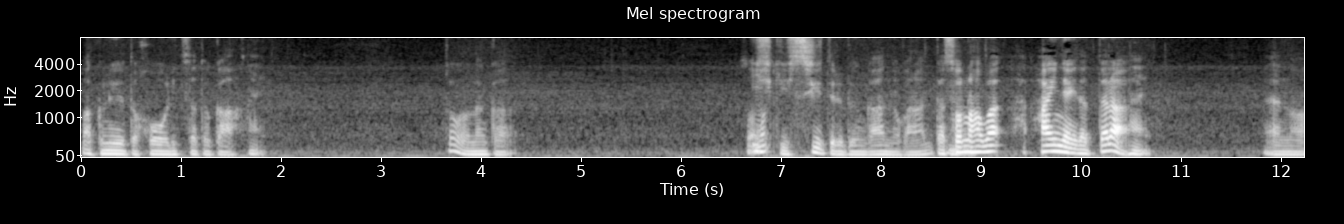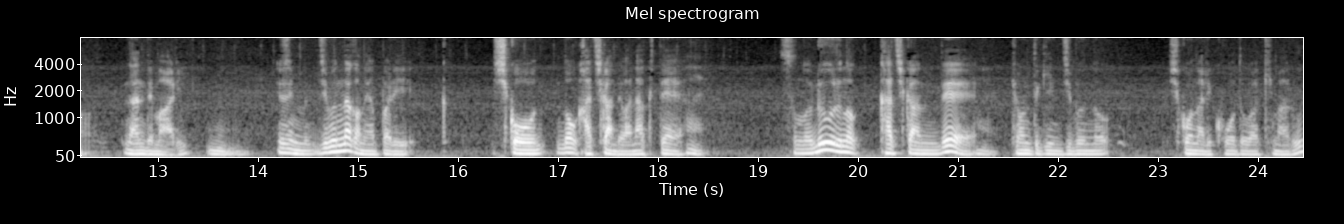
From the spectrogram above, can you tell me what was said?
まあ、国で言うと法律だとか。はい。そういうのなんか意識しすぎてる分があるのかな。だその幅、範囲内だったら、はい。あの何でもあり。うん。要するに自分の中のやっぱり思考の価値観ではなくて、はい。そのルールの価値観ではい。基本的に自分の思考なり行動が決まる。っ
